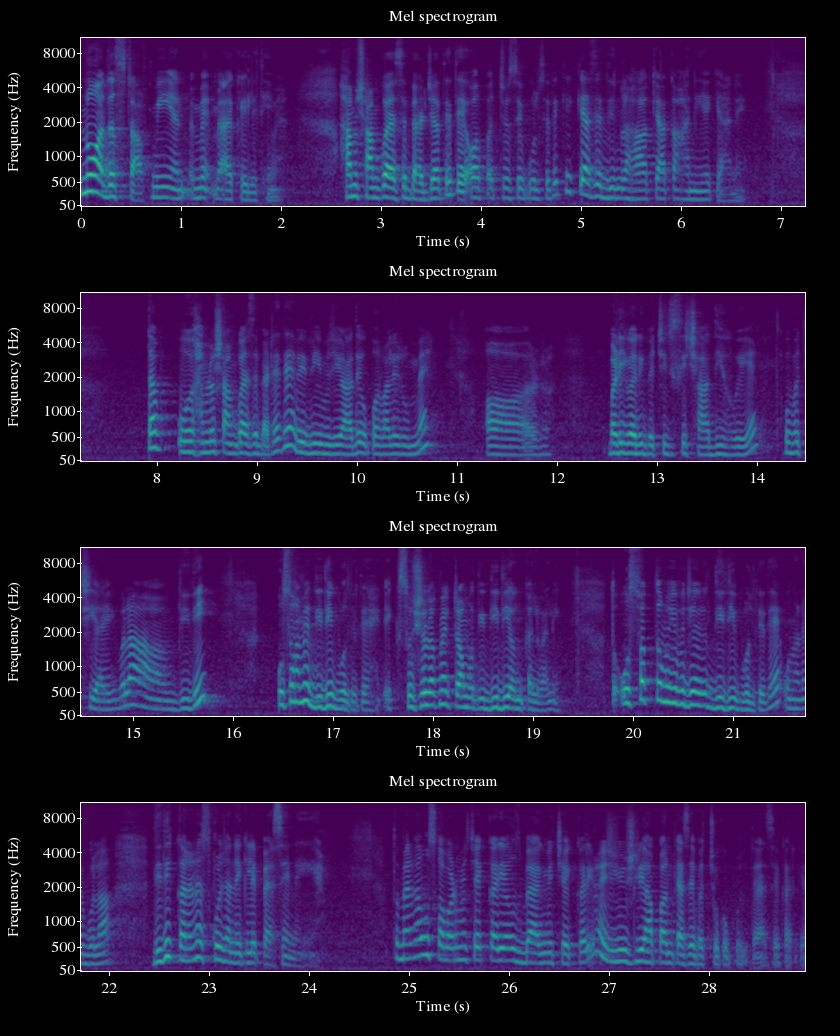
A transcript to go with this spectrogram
No other staff me and मैं अकेली थी मैं। हम शाम को ऐसे बैठ जाते थे और बच्चों से पूछते थे कि कैसे दिन रहा, क्या कहानी है, क्या नहीं। तब वो, हम लोग शाम को ऐसे बैठे थे, अभी भी मुझे याद है ऊपर वाले रूम में और बड़ी वाली बच्ची जिसकी शादी हो गई है, वो बच्ची आई, बोला, दीदी उसको हमें दीदी बोलते थे, एक सोशल वर्क में टर्म होती है दीदी अंकल वाली। तो उस वक्त तो मुझे मुझे दीदी बोलते थे, उन्होंने बोला, दीदी, कल ना स्कूल जाने के लिए पैसे नहीं हैं। तो मैंने कहा, उस कवर्ड में चेक करिए, उस बैग में चेक करिए, ना यूजली अपन कैसे बच्चों को बोलते हैं ऐसे करके।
